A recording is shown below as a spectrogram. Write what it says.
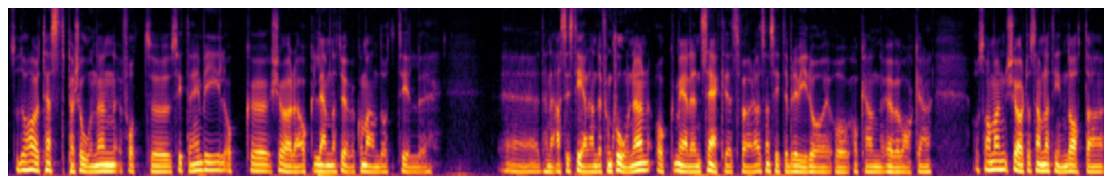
Så då har testpersonen fått uh, sitta i en bil och uh, köra och lämnat över kommandot till uh, den här assisterande funktionen och med en säkerhetsförare som sitter bredvid och, och, och, kan övervaka. Och så har man kört och samlat in data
